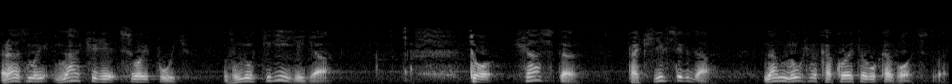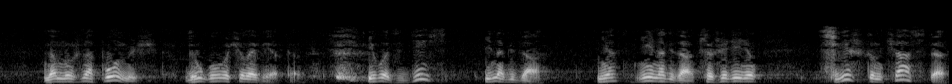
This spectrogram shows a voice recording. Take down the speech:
раз мы начали свой путь внутри ее, то часто, почти всегда, нам нужно какое-то руководство, нам нужна помощь другого человека. И вот здесь иногда, нет, не иногда, к сожалению, слишком часто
